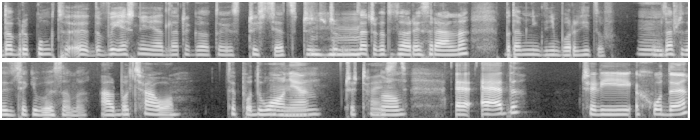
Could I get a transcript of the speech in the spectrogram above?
dobry punkt e, do wyjaśnienia, dlaczego to jest czyściec, czy, czy Mhm. dlaczego ta teoria jest realna, bo tam nigdy nie było rodziców. Mm. zawsze te dzieciaki były same. Albo ciało, typu dłonie Mhm. czy część. No. E, Ed, czyli chudy,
